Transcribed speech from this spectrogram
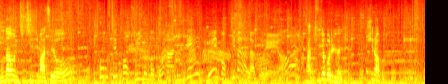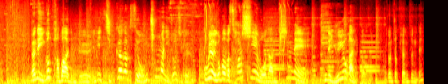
노나운 지치지 마세요. 통증 더 부리는 것도 아닌데 왜 먹지 말라고 해요? 다 죽여버릴라 했죠. 쉬라고. 야, 근데 이거 봐봐, 님들. 이게 직가각세 엄청 많이 줘, 지금. 오야, 이거 봐봐. 사시의 원한, 핀매. 근데 유효가 안 떠. 이건 좀 변수인데?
